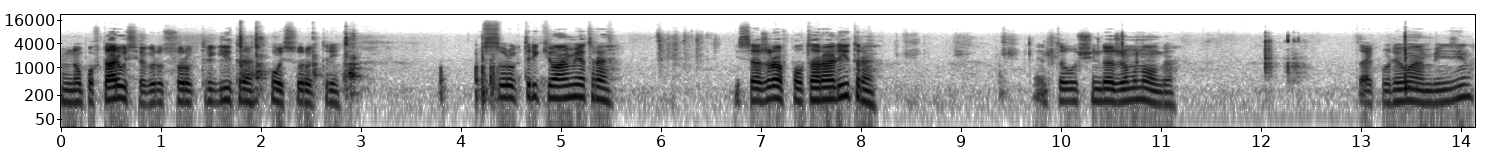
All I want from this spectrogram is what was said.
Но повторюсь, я говорю 43 литра. Ой, 43. 43 километра. И сожрав полтора литра. Это очень даже много. Так, выливаем бензин.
